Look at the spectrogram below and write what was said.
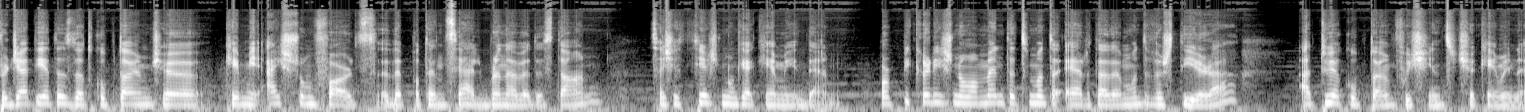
përgjatë jetës do të kuptojmë që kemi aq shumë forcë dhe potencial brenda vetes tonë, saqë thjesht nuk ja kemi idenë. Por pikërisht në momentet më të errta dhe më të vështira, Aty e kuptojmë fuqinë që kemi ne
